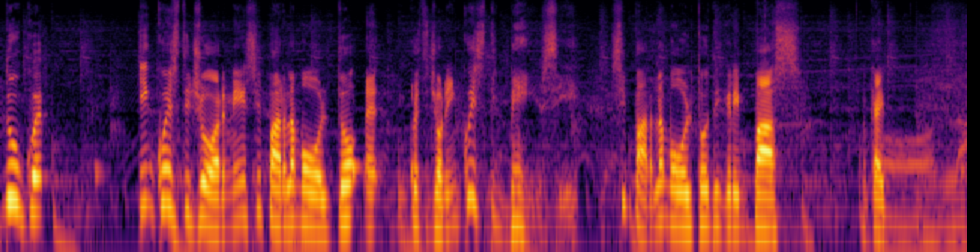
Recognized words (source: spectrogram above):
Dunque, in questi giorni si parla molto. eh, in questi giorni, in questi mesi si parla molto di Green Pass. Ok? Là.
